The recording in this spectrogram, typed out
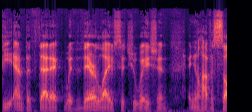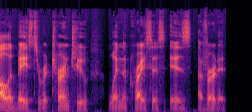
be empathetic with their life situation, and you'll have a solid base to return to when the crisis is averted.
